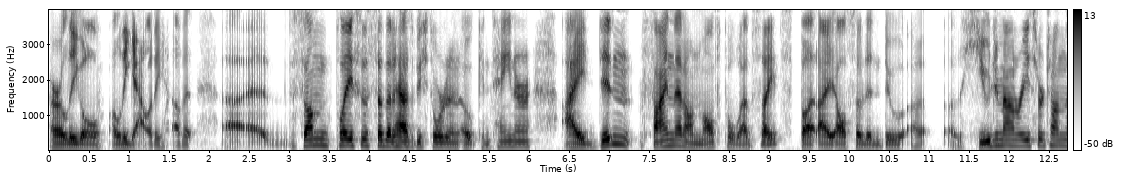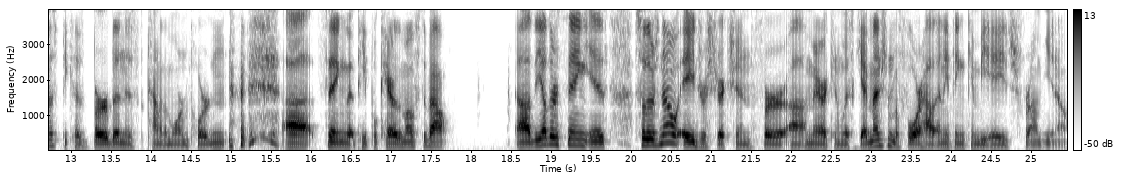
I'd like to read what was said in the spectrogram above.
or a legal a legality of it. Uh, some places said that it has to be stored in an oak container. I didn't find that on multiple websites, but I also didn't do a, a huge amount of research on this because bourbon is kind of the more important uh, thing that people care the most about. Uh, the other thing is, so there's no age restriction for uh, American whiskey. I mentioned before how anything can be aged from, you know,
